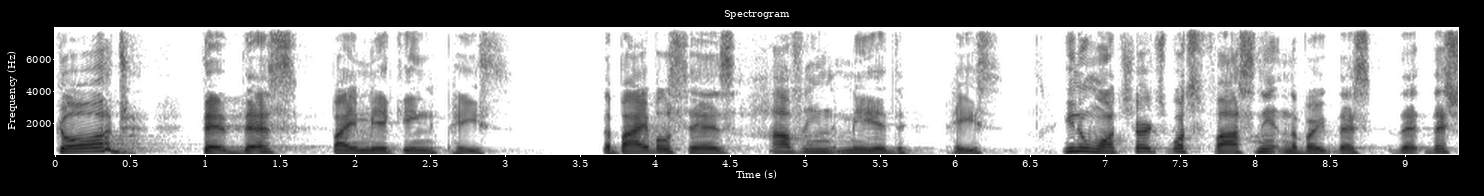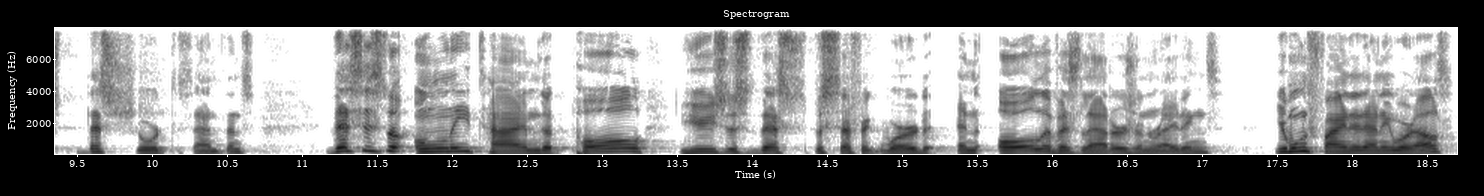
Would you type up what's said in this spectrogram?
God did this by making peace. The Bible says, having made peace. You know what, church? What's fascinating about this, this, this short sentence? This is the only time that Paul uses this specific word in all of his letters and writings. You won't find it anywhere else.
